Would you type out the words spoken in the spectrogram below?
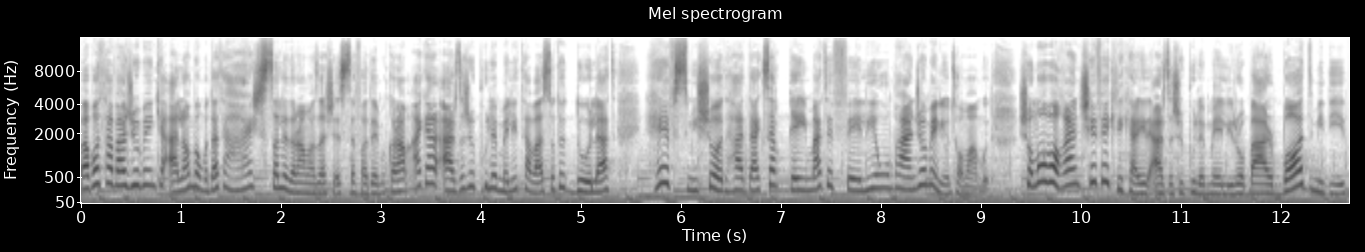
و با توجه به اینکه الان به مدت 8 سال دارم ازش استفاده می‌کنم اگر ارزش پول ملی توسط دولت حفظ می‌شد حداکثر قیمت فعلی اون 50 میلیون تومان بود. شما واقعا چه فکری کردید ارزش پول ملی رو برباد می‌دید؟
